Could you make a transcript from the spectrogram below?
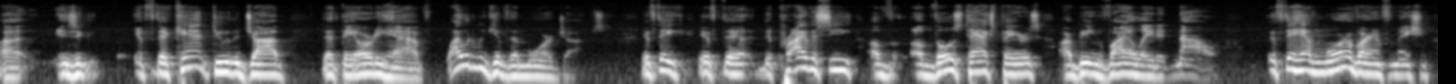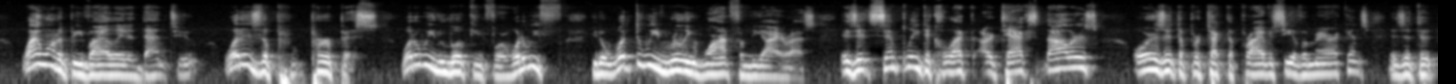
Uh, is it, if they can't do the job that they already have, why would we give them more jobs? If they if the, the privacy of, of those taxpayers are being violated now, if they have more of our information, why won't it be violated then too? What is the p- purpose? What are we looking for? What do we you know, what do we really want from the IRS? Is it simply to collect our tax dollars or is it to protect the privacy of Americans? Is it to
